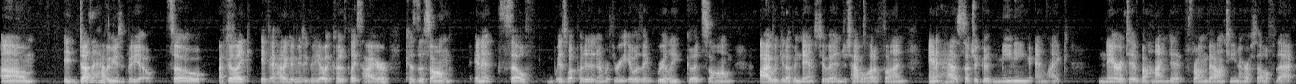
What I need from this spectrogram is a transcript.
Um, it doesn't have a music video, so I feel like if it had a good music video, it could have placed higher because the song in itself is what put it at number three. It was a really good song. I would get up and dance to it and just have a lot of fun, and it has such a good meaning and like narrative behind it from Valentina herself that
